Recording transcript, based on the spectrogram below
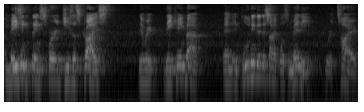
amazing things for Jesus Christ. They, were, they came back, and including the disciples, many were tired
